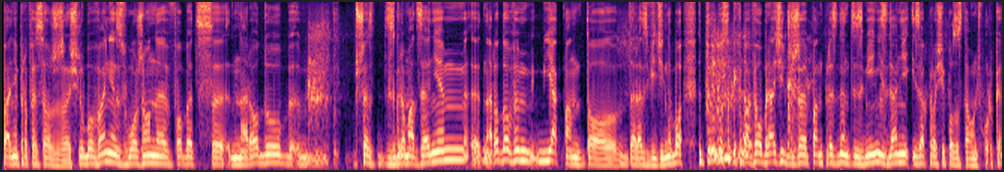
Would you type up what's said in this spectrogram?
panie profesorze, ślubowanie złożone wobec narodu przez zgromadzeniem narodowym, jak pan to teraz widzi? No bo trudno sobie chyba wyobrazić, że pan prezydent zmieni zdanie i zaprosi pozostałą czwórkę.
